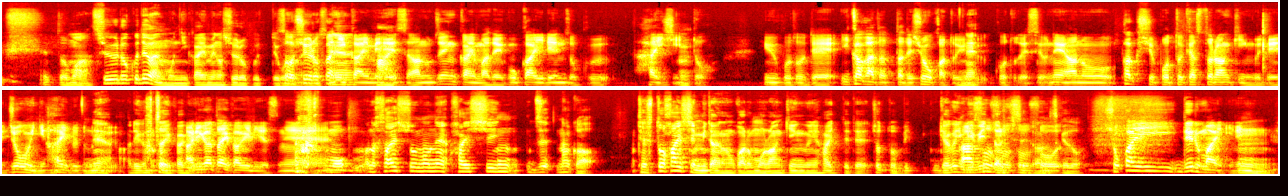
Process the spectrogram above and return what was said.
えっと、まあ、収録ではもう2回目の収録っていうそう、ことになりますね収録は2回目です。あの、前回まで5回連続配信ということで、いかがだったでしょうかといねうことですよね。あの、各種ポッドキャストランキングで上位に入るとはい。いう、ね、ありがたい限り。ありがたい限りですね。もう、最初のね、配信、ぜ、なんか、テスト配信みたいなのからもうランキングに入ってて、ちょっとび逆にビビったりしてたんですけど、初回出る前にね、うん。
